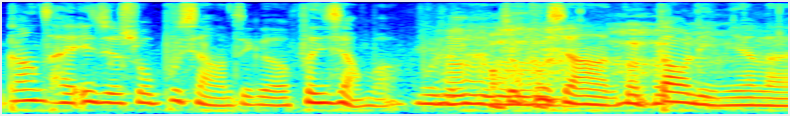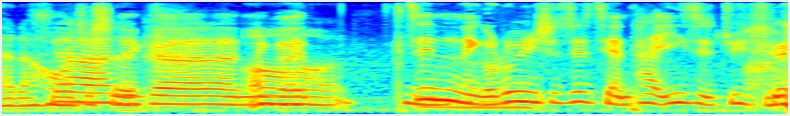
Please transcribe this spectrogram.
刚才一直说不想这个分享嘛，不是？嗯。就不想到里面来，然后 就是那个那个呃进那个录音室之前，他一直拒绝。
